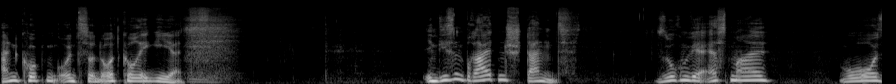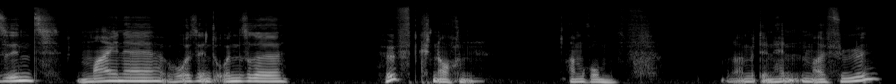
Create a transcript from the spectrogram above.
angucken und zur Not korrigieren. In diesem breiten Stand suchen wir erstmal, wo sind meine, wo sind unsere Hüftknochen am Rumpf? Oder mit den Händen mal fühlen.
